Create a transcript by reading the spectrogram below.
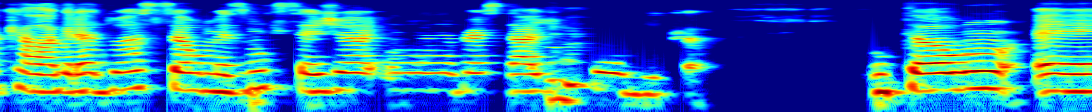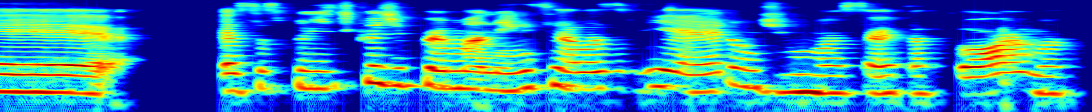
aquela graduação, mesmo que seja em universidade pública. Então, é, essas políticas de permanência, elas vieram de uma certa forma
